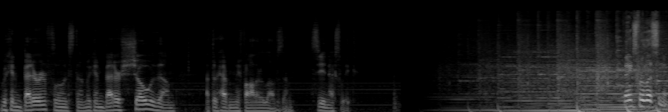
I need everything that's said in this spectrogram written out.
we can better influence them. We can better show them that their Heavenly Father loves them. See you next week. Thanks for listening.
